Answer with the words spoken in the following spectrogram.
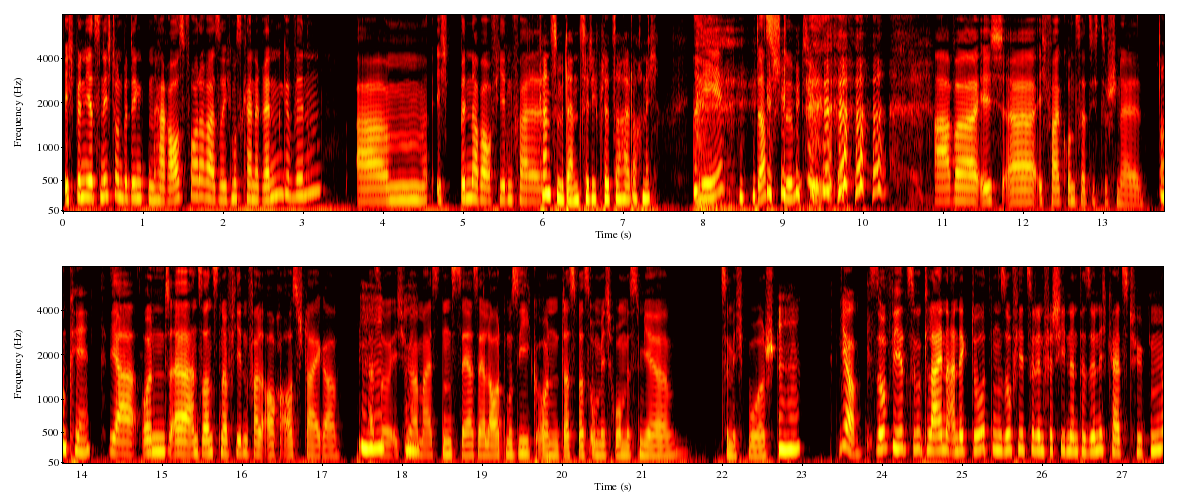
ich bin jetzt nicht unbedingt ein Herausforderer, also ich muss keine Rennen gewinnen. Ähm, ich bin aber auf jeden Fall. Kannst du mit deinem Cityflitzer halt auch nicht. Nee, das stimmt. aber ich, äh, ich fahre grundsätzlich zu schnell. Okay. Ja, und äh, ansonsten auf jeden Fall auch Aussteiger. Mhm. Also ich höre mhm. meistens sehr, sehr laut Musik und das, was um mich rum ist, mir ziemlich wurscht. Mhm. Ja, so viel zu kleinen Anekdoten, so viel zu den verschiedenen Persönlichkeitstypen.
